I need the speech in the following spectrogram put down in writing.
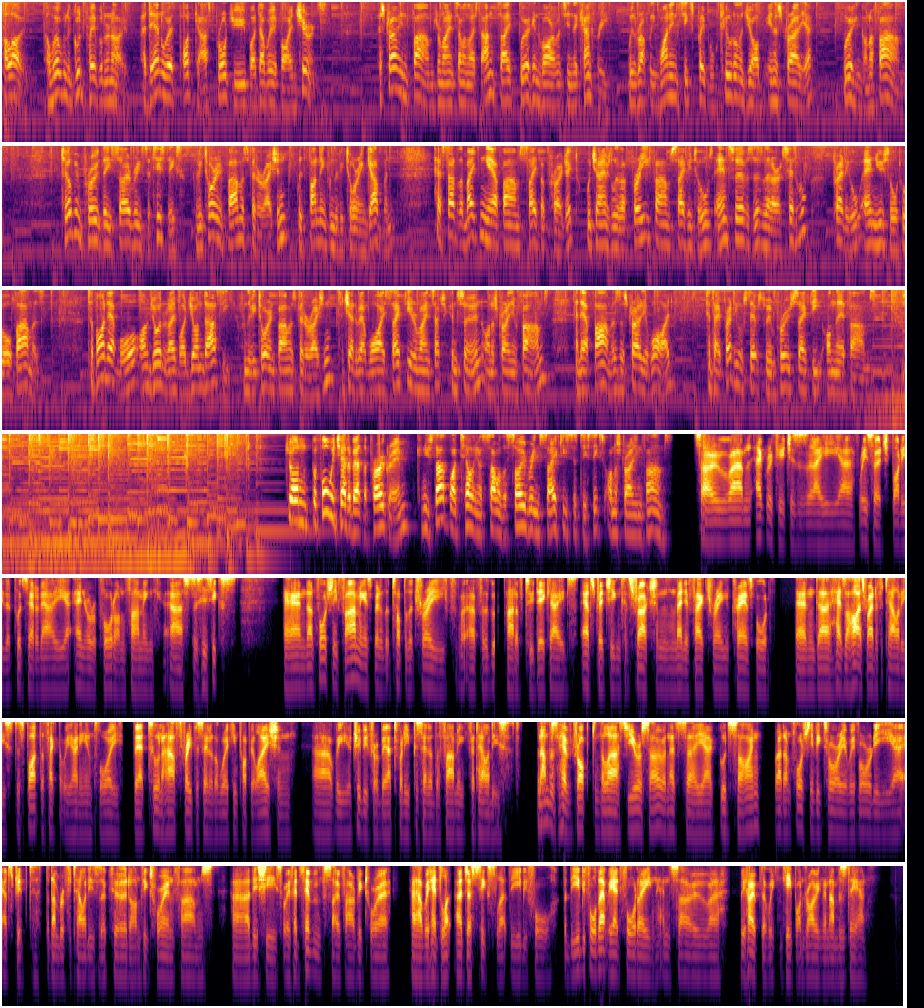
Hello, and welcome to Good People to Know, a down to earth podcast brought to you by WFI Insurance. Australian farms remain some of the most unsafe work environments in the country, with roughly one in six people killed on the job in Australia working on a farm. To help improve these sobering statistics, the Victorian Farmers Federation, with funding from the Victorian Government, have started the Making Our Farms Safer project, which aims to deliver free farm safety tools and services that are accessible, practical, and useful to all farmers. To find out more, I'm joined today by John Darcy from the Victorian Farmers Federation to chat about why safety remains such a concern on Australian farms and how farmers Australia wide can take practical steps to improve safety on their farms. John, before we chat about the program, can you start by telling us some of the sobering safety statistics on Australian farms? So, um, AgriFutures is a uh, research body that puts out an annual report on farming uh, statistics. And unfortunately, farming has been at the top of the tree for, uh, for the good part of two decades, outstretching construction, manufacturing, transport, and uh, has the highest rate of fatalities, despite the fact that we only employ about two and a half, three percent of the working population. Uh, we attribute for about 20% of the farming fatalities. The numbers have dropped in the last year or so, and that's a uh, good sign. But unfortunately, Victoria, we've already uh, outstripped the number of fatalities that occurred on Victorian farms uh, this year. So we've had seven so far in Victoria, uh, we had uh, just six the year before, but the year before that we had 14, and so uh, we hope that we can keep on driving the numbers down.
